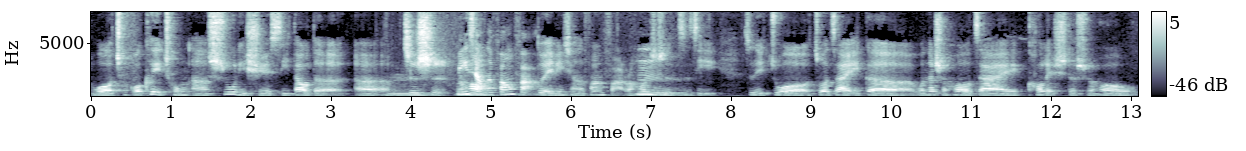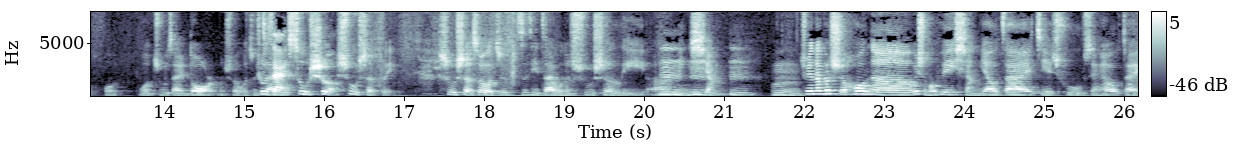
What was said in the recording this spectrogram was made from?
我从我可以从呃书里学习到的呃知识，冥想的方法，对冥想的方法，然后就是自己、自己坐坐在一个我那时候在 college 的时候，我我住在 dorm，所以我就住在宿舍，宿舍对宿舍，所以我就自己在我的宿舍里呃、嗯冥想。嗯嗯，所以那个时候呢，为什么会想要在接触，想要在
